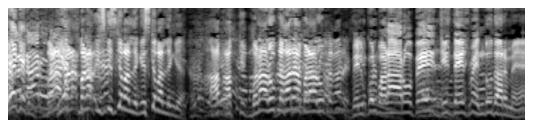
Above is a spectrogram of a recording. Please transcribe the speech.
एक एक बड़ा बड़ा बड़ा इस, इसके बाद लेंगे इसके बाद लेंगे। आप आप बड़ा आरोप लगा रहे हैं बड़ा आरोप लगा रहे हैं। बिल्कुल बड़ा आरोप है। जिस देश में हिंदू धर्म है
